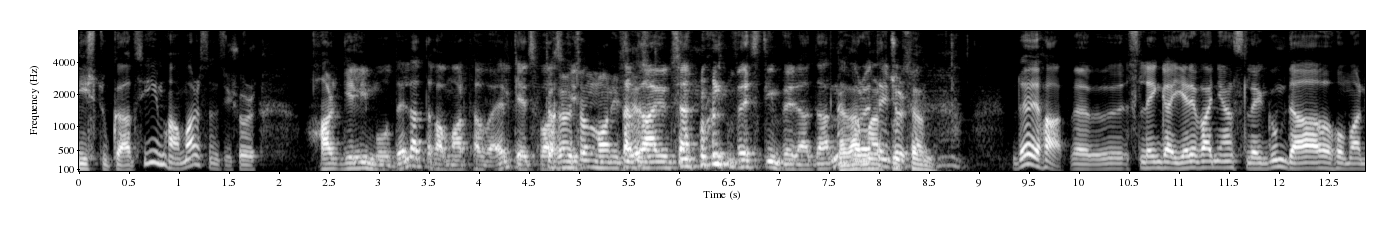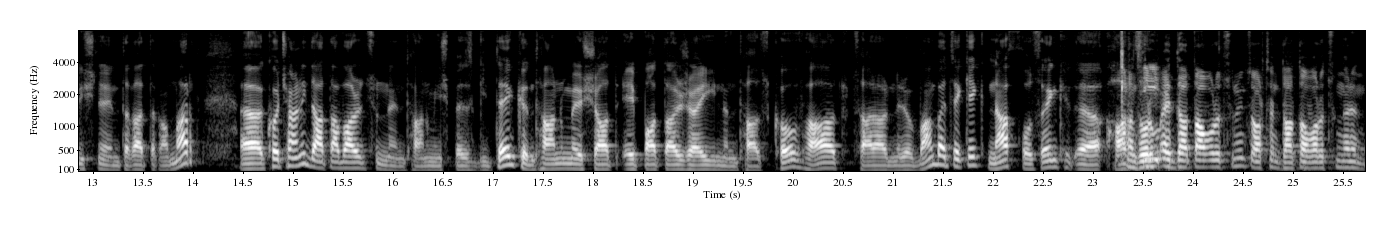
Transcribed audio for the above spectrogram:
նիստուկացի իմ համար, ասենց ինչ որ հարգելի մոդել է տղամարդավայել կեցվածքի տղայության մանիֆեստին վերադառնալ, որովհետեւ ինչ որ Դե հա, սլենգա Երևանյան սլենգում դա հոմանիշներ են տղա-տղամարդ։ Քոչանի դատավարությունն է ընթանում, ինչպես գիտեք, ընթանում է շատ էպատաժային ընթացքով, հա, ցուցարարներով, բան, բայց եկեք նախ խոսենք հարցի։ Որում այդ դատավարությունից արդեն դատավարություններ են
